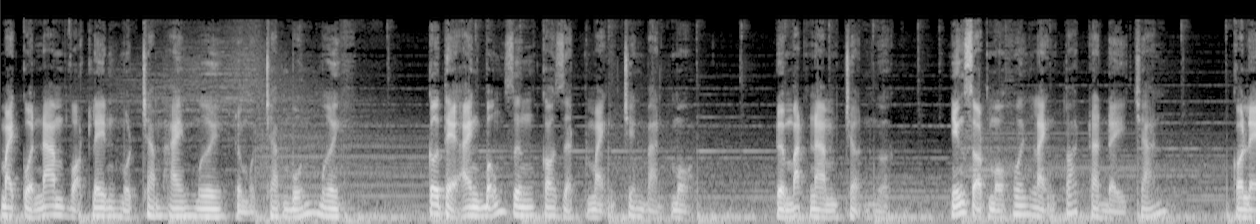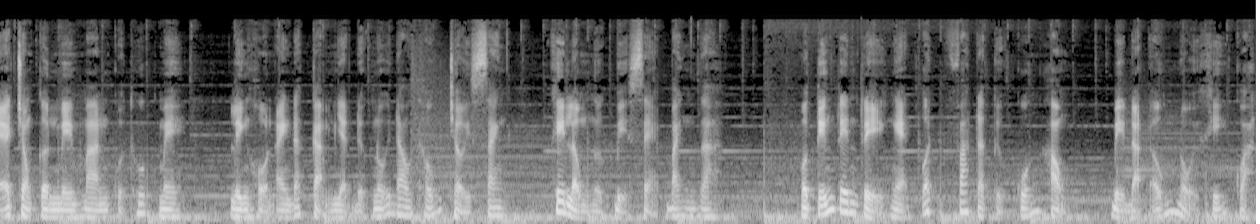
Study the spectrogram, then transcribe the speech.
Mạch của Nam vọt lên 120 rồi 140. Cơ thể anh bỗng dưng co giật mạnh trên bàn mổ. Đôi mắt Nam trợn ngược Những giọt mồ hôi lạnh toát ra đầy chán có lẽ trong cơn mê man của thuốc mê, Linh hồn anh đã cảm nhận được nỗi đau thấu trời xanh Khi lồng ngực bị xẻ banh ra. Một tiếng rên rỉ nghẹn uất phát ra từ cuống họng, Bị đặt ống nội khí quản.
